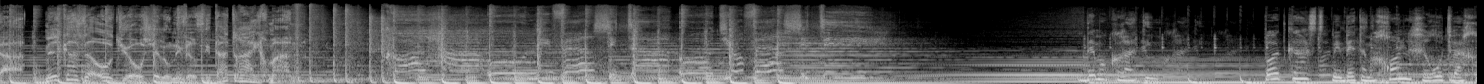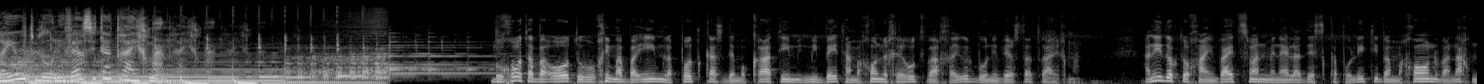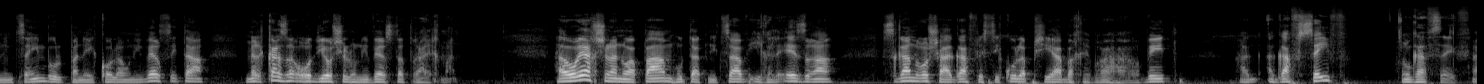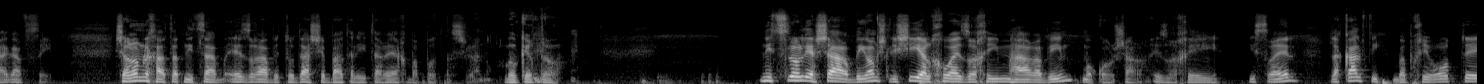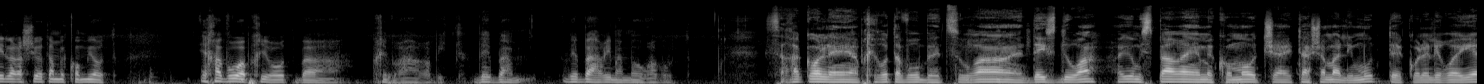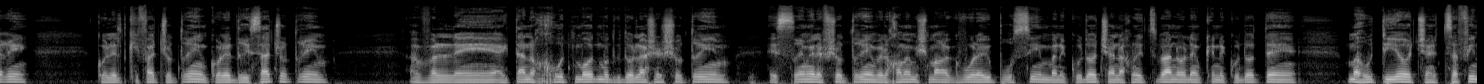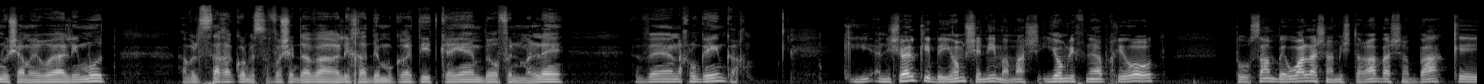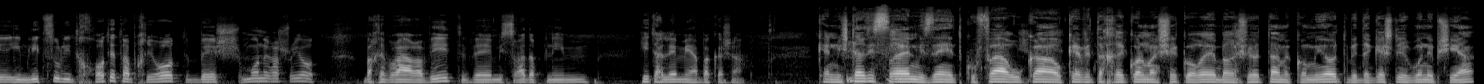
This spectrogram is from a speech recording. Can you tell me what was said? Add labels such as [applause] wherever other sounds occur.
אוניברסיטה, מרכז האודיו של אוניברסיטת רייכמן. כל האוניברסיטה אודיוורסיטי. דמוקרטים. פודקאסט מבית המכון לחירות ואחריות באוניברסיטת רייכמן. ברוכות הבאות וברוכים הבאים לפודקאסט דמוקרטים מבית המכון לחירות ואחריות באוניברסיטת רייכמן. אני דוקטור חיים ויצמן, מנהל הדסק הפוליטי במכון, ואנחנו נמצאים באולפני כל האוניברסיטה, מרכז האודיו של אוניברסיטת רייכמן. האורח שלנו הפעם הוא תת-ניצב יגאל עזרא, סגן ראש האגף לסיכול הפשיעה בחברה הערבית, אגף סייף? אגף סייף. אגף סייף. שלום לך, תת-ניצב עזרא, ותודה שבאת להתארח בפודקאסט שלנו. בוקר טוב. נצלול ישר, ביום שלישי הלכו האזרחים הערבים, כמו כל שאר אזרחי ישראל, לקלפי בבחירות אה, לרשויות המקומיות. איך עברו הבחירות בחברה הערבית ובא, ובערים המעורבות? סך הכל אה, הבחירות עברו בצורה אה, די סדורה. היו מספר מקומות שהייתה שם אלימות, כולל אירועי ירי, כולל תקיפת שוטרים, כולל דריסת שוטרים, אבל הייתה נוכחות מאוד מאוד גדולה של שוטרים. 20 אלף שוטרים ולוחמי משמר הגבול היו פרוסים בנקודות שאנחנו הצבענו עליהן כנקודות אה, מהותיות, שצפינו שם אירועי אלימות, אבל סך הכל בסופו של דבר ההליך הדמוקרטי התקיים באופן מלא, ואנחנו גאים כך. כי, אני שואל כי ביום שני, ממש יום לפני הבחירות, פורסם בוואלה שהמשטרה והשב"כ אה, המליצו לדחות את הבחירות בשמונה רשויות בחברה הערבית, ומשרד הפנים התעלם מהבקשה. כן, משטרת ישראל מזה תקופה ארוכה עוקבת אחרי כל מה שקורה ברשויות המקומיות, בדגש לארגוני פשיעה.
